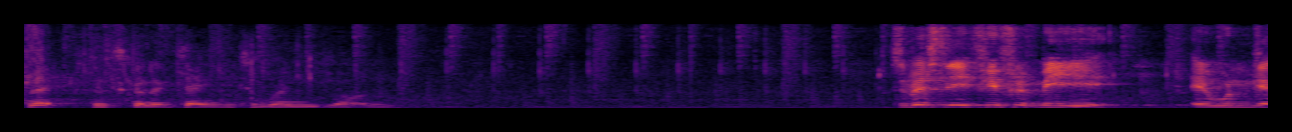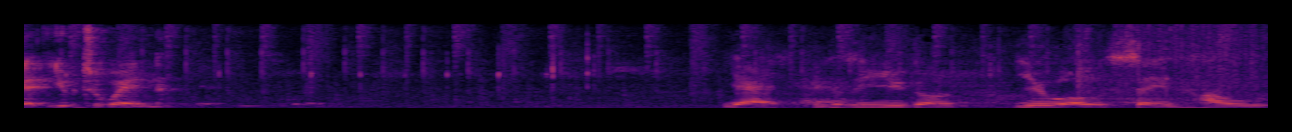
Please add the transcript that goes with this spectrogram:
Flip is gonna get you to win, John? So basically, if you flip me, it wouldn't get you to win. Yes, because you don't. You always saying how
